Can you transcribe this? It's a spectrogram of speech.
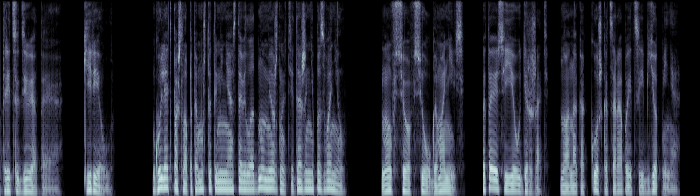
39. Кирилл. Гулять пошла, потому что ты меня оставил одну мерзнуть и даже не позвонил. Ну все, все, угомонись. Пытаюсь ее удержать, но она как кошка царапается и бьет меня.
